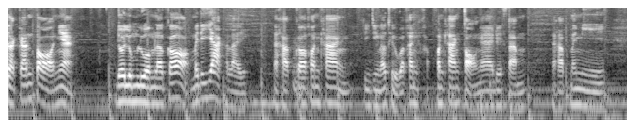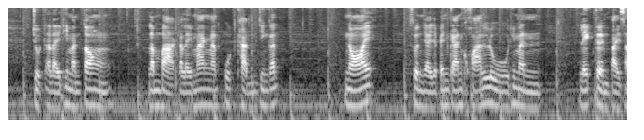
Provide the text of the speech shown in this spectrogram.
จากการต่อเนี่ยโดยรวมๆแล้วก็ไม่ได้ยากอะไรนะครับ ก็ค่อนข้างจริง ๆ แล้วถือว่าค่อนค่อนข้างต่อง่ายด้วยซ้ำนะครับ ไม่มีจุดอะไรที่มันต้องลำบากอะไรมากนัดอุดขันจริงก็น้อย ส่วนใหญ่จะเป็นการคว้านรูที่มันเล็กเกินไปซะ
